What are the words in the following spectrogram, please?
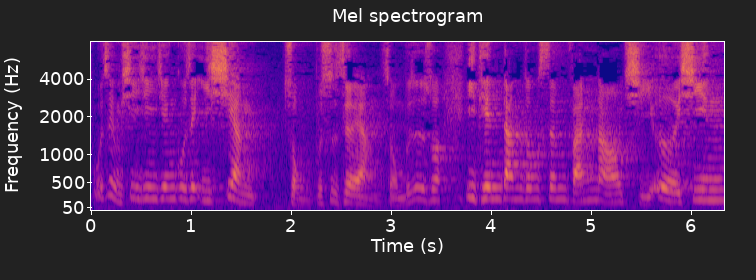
不过这种信心坚固这一项总不是这样，总不是说一天当中生烦恼、起恶心，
